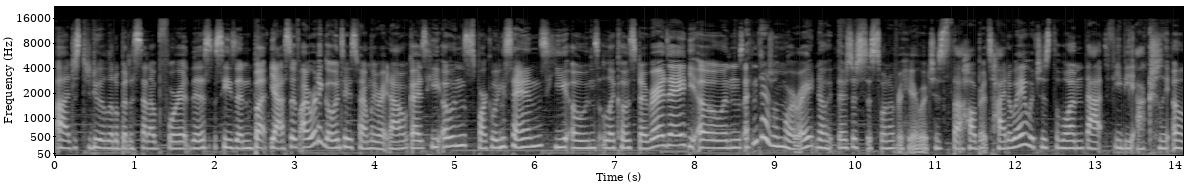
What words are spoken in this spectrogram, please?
uh, just to do a little bit of setup for this season. But yeah, so if I were to go into his family right now, guys, he owns Sparkling Sands, he owns La Costa Verde, he owns, I think there's one more, right? No, there's just this one over here, which is the Hobbit's Hideaway, which is the one that Phoebe actually owns.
